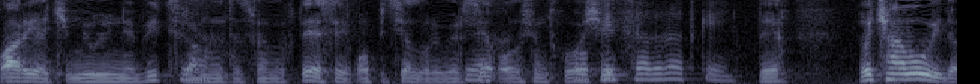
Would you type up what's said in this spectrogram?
ყვარიაჩი მივლინებით რამდენადაც მე მივხვდი ეს იყო ოფიციალური ვერსია ყოველ შემთხვევაში. ოფიციალურად კი. დიახ რო ჩამოვიდა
